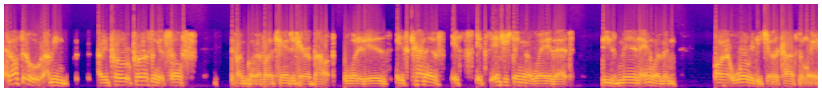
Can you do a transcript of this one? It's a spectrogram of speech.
and also I mean I mean pro pro wrestling itself if I'm going off on a tangent here about what it is, is kind of it's it's interesting in a way that these men and women are at war with each other constantly,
